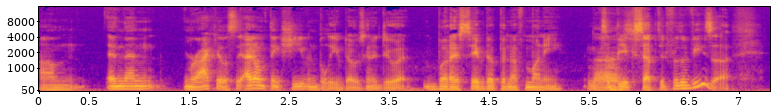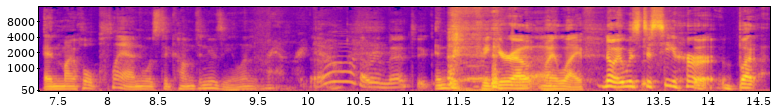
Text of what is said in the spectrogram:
Um, and then miraculously, I don't think she even believed I was going to do it, but I saved up enough money to be accepted for the visa. And my whole plan was to come to New Zealand right, right now Ah, how romantic. and to figure out my life. No, it was to see her, but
